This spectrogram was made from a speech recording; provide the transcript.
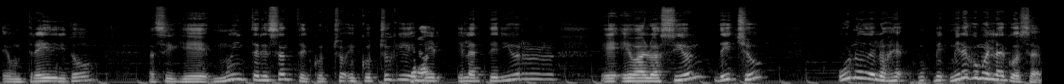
es un trader y todo Así que muy interesante. Encontró, encontró que el, anterior eh, evaluación, de hecho, uno de los... Mira cómo es la cosa.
